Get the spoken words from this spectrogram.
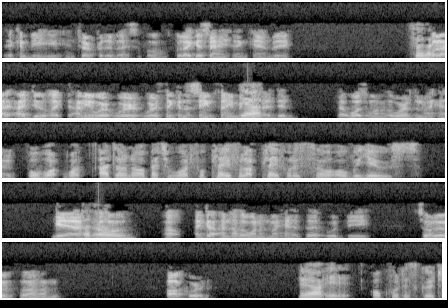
it can be interpreted, I suppose, but I guess anything can be. So that, But I, I do like that. I mean, we're we're we're thinking the same thing because Yeah. I did. That was one of the words in my head. well, what, what, I don't know a better word for playful. Like, playful is so overused. Yeah. But, how um, about? Well, I got another one in my head that would be sort of um, awkward. Yeah, it, awkward is good.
